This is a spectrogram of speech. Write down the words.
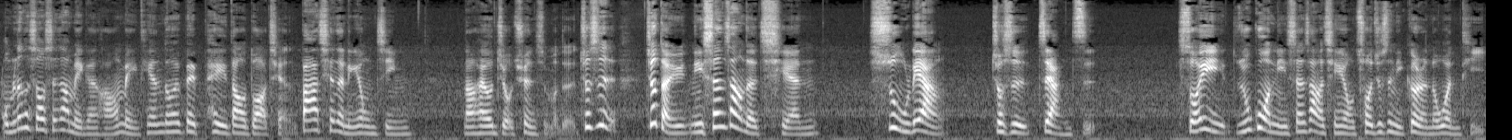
我们那个时候身上每个人好像每天都会被配到多少钱？八千的零用金，然后还有酒券什么的，就是就等于你身上的钱数量。就是这样子，所以如果你身上的钱有错，就是你个人的问题，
